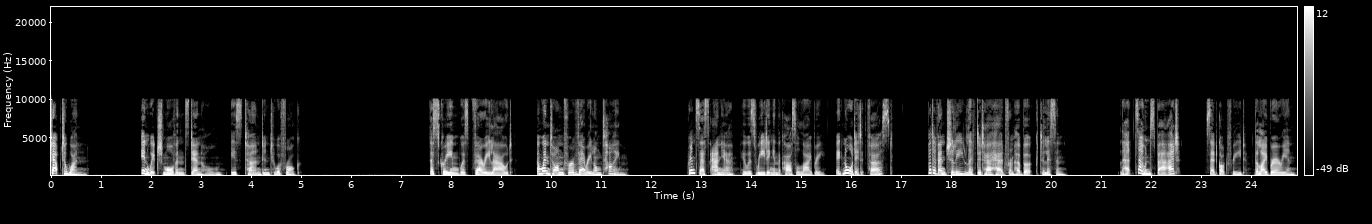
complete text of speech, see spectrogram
Chapter 1 In which Morven's Denholm is turned into a frog. The scream was very loud and went on for a very long time. Princess Anya, who was reading in the castle library, ignored it at first, but eventually lifted her head from her book to listen. That sounds bad, said Gottfried, the librarian,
